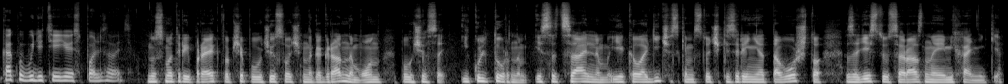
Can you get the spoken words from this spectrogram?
как вы будете ее использовать. Ну смотри, проект вообще получился очень многогранным. Он получился и культурным, и социальным, и экологическим с точки зрения того, что задействуются разные механики.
